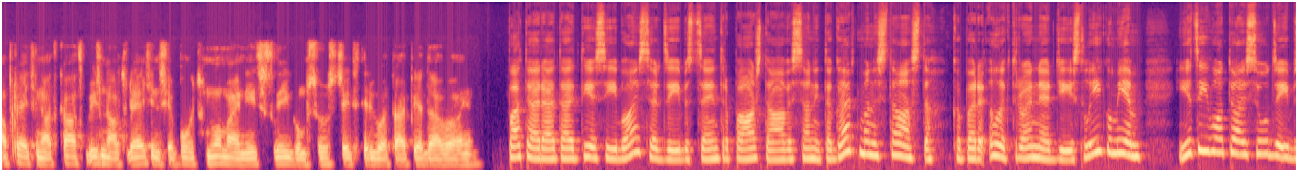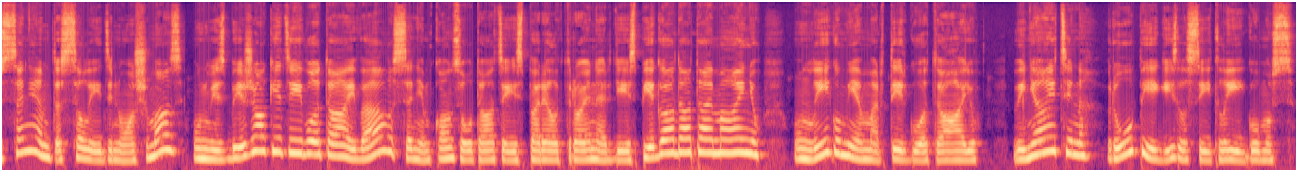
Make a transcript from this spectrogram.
aprēķināt, kāds iznāktu rēķins, ja būtu nomainīts līgums uz citu tirgotāju piedāvājumu. Patērētāju tiesību aizsardzības centra pārstāve Sanita Gartmane stāsta, ka par elektroenerģijas līgumiem iedzīvotāju sūdzības saņemtas salīdzinoši maz, un visbiežāk iedzīvotāji vēlas saņemt konsultācijas par elektroenerģijas piegādātāju maiņu un līgumiem ar tirgotāju. Viņa aicina rūpīgi izlasīt līgumus.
